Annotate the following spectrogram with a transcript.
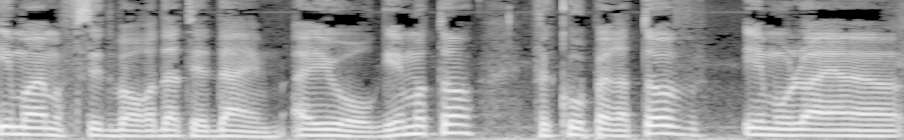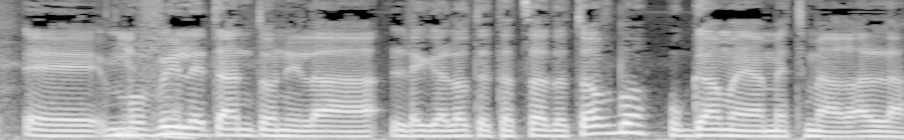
אם הוא היה מפסיד בהורדת ידיים, היו הורגים אותו, וקופר הטוב, אם הוא לא היה אה, מוביל את אנטוני לגלות את הצד הטוב בו, הוא גם היה מת מהרעלה.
